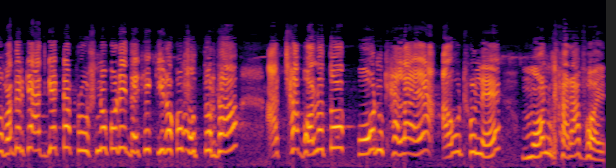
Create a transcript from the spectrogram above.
তোমাদেরকে আজকে একটা প্রশ্ন করে, দেখে কীরকম উত্তর দাও। আচ্ছা বলো তো, কোন খেলায় আউট হলে মন খারাপ হয়?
